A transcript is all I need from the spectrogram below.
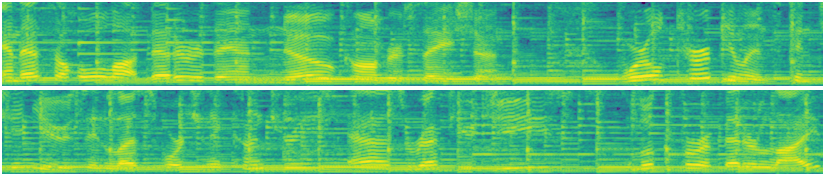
and that's a whole lot better than no conversation. World turbulence continues in less fortunate countries as refugees look for a better life.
